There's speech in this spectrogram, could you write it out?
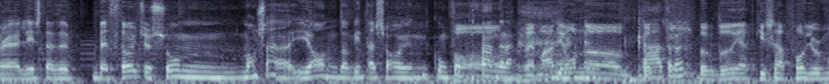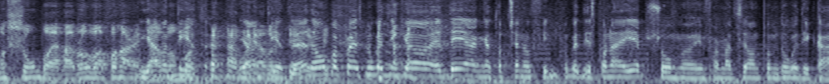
realisht edhe besoj që shumë mosha jon do vin ta shohin Kung Fu po, Panda. Po, dhe tani un 4 do doja të kisha folur më shumë, po e harrova fare nga javën tjetër. Javën tjetër. Edhe un po pres, nuk e di kjo ideja nga Top Channel Film, nuk e di s'po na jep shumë informacion, po më duket i ka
